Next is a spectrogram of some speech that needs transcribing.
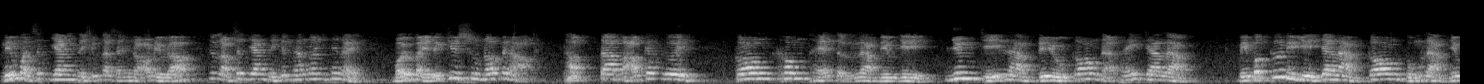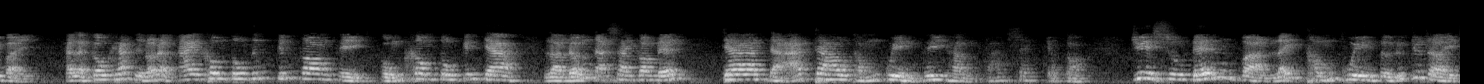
nếu mà sách văn thì chúng ta sẽ rõ điều đó. Chứ làm sách văn thì kinh thánh nói như thế này, bởi vậy Đức Chúa Giêsu nói với họ, thật ta bảo các ngươi, con không thể tự làm điều gì, nhưng chỉ làm điều con đã thấy cha làm. Vì bất cứ điều gì cha làm, con cũng làm như vậy hay là câu khác thì nói rằng, ai không tôn tính kính con thì cũng không tôn kính cha, là đấng đã sai con đến. Cha đã trao thẩm quyền thi hành phán xét cho con. Chúa Giêsu đến và lấy thẩm quyền từ Đức Chúa Trời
